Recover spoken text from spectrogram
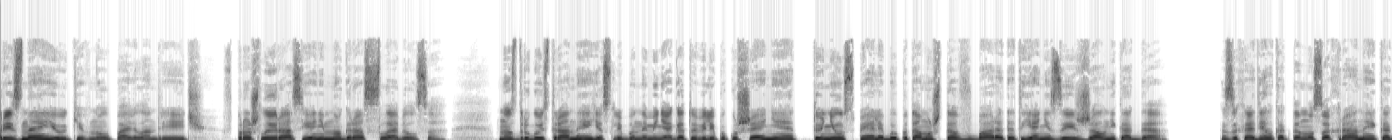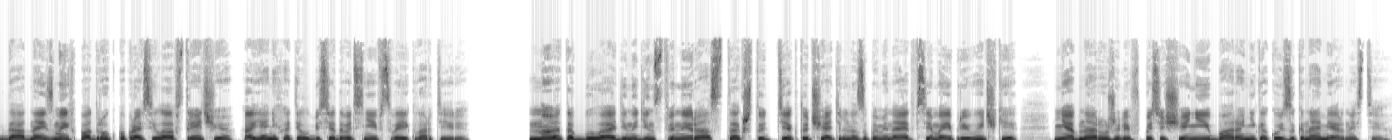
«Признаю», — кивнул Павел Андреевич, — «в прошлый раз я немного расслабился. Но, с другой стороны, если бы на меня готовили покушение, то не успели бы, потому что в бар этот я не заезжал никогда. Заходил как-то, но с охраной, когда одна из моих подруг попросила о встрече, а я не хотел беседовать с ней в своей квартире. Но это было один-единственный раз, так что те, кто тщательно запоминает все мои привычки, не обнаружили в посещении бара никакой закономерности.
